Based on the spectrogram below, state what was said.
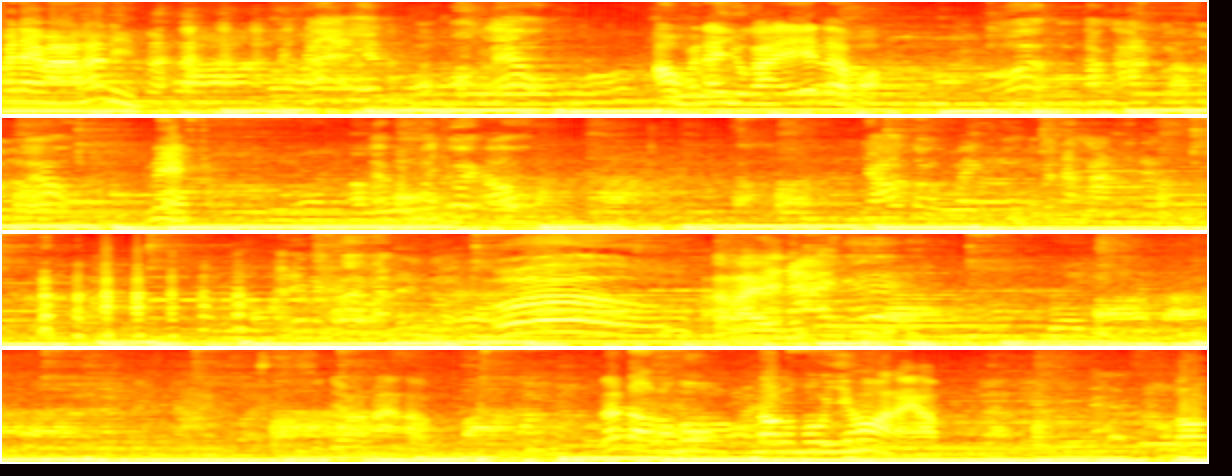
ไม่ได้มานะนี่ ไม่ใช่เอ็นผมบอกแล้วเอ้าไม่ได้อยู่กับ IS เลยบอกโอ้ยผมทำงานขนส่งแล้วนี่แล้วผมมาช่วยเขาเช้าต้องไปผมก็ไปทำงานที่เดิมอันนี้ไปช่วยวันหนึ่งเลยเอออะไรนี่ได้เงี้ยสุดยอดมากครับ แล้วดอกลำโพงดอกลำโพงยี่ห้อไหนครับลง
